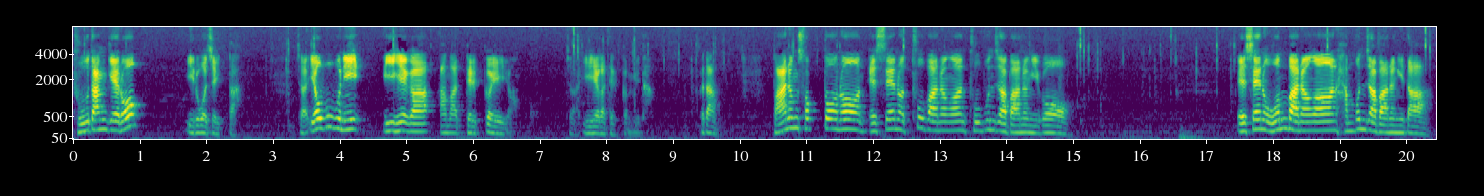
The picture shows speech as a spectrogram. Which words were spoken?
두 단계로 이루어져 있다. 자, 이 부분이 이해가 아마 될 거예요. 자, 이해가 될 겁니다. 그 다음, 반응 속도는 SN2 반응은 두 분자 반응이고, SN1 반응은 한 분자 반응이다.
